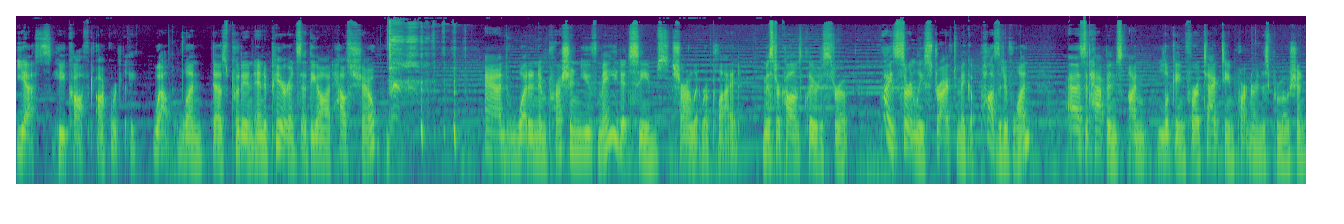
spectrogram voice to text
Yes, he coughed awkwardly. Well, one does put in an appearance at the odd house show. and what an impression you've made, it seems, Charlotte replied. Mr. Collins cleared his throat. I certainly strive to make a positive one. As it happens, I'm looking for a tag team partner in this promotion.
